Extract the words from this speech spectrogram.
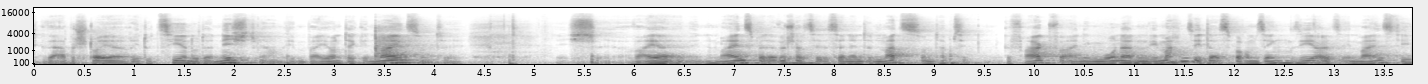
die Gewerbesteuer reduzieren oder nicht. Wir haben eben Biontech in Mainz und äh, ich äh, war ja in Mainz bei der Wirtschaftsdezernentin Matz und habe sie gefragt vor einigen Monaten, wie machen Sie das? Warum senken Sie als in Mainz die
